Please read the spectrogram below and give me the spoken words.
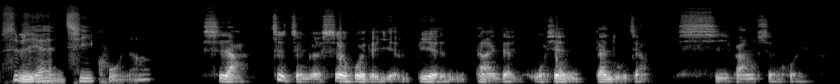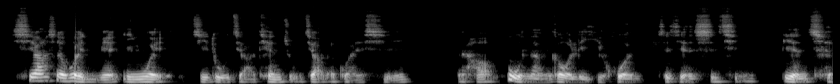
是不是也很凄苦呢？嗯，是啊，这整个社会的演变，当然在我现在单独讲西方社会。西方社会里面，因为基督教、天主教的关系，然后不能够离婚这件事情，变成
